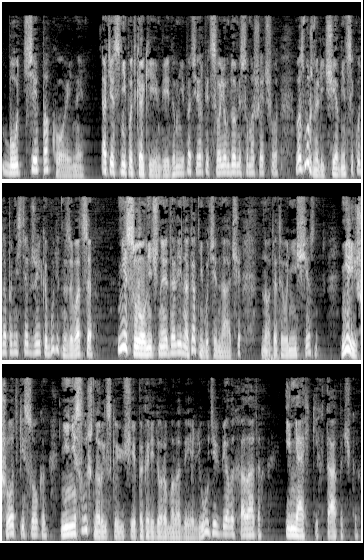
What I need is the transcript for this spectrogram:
«будьте покойны». Отец ни под каким видом не потерпит в своем доме сумасшедшего. Возможно, лечебница, куда поместят Джейка, будет называться не солнечная долина, а как-нибудь иначе, но от этого не исчезнут ни решетки с окон, ни неслышно рыскающие по коридорам молодые люди в белых халатах, и мягких тапочках.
